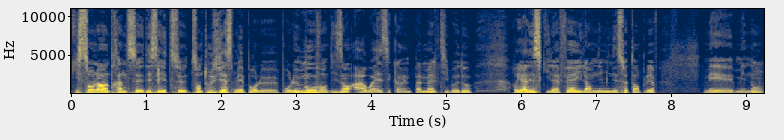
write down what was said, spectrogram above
qui sont là en train d'essayer de s'enthousiasmer pour le pour le move en disant ah ouais c'est quand même pas mal Thibodeau. Regardez ce qu'il a fait il a emmené Minnesota en playoff. Mais mais non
